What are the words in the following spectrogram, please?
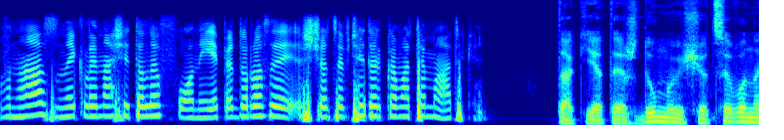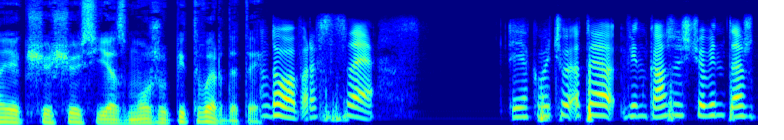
в нас зникли наші телефони. Я підозрюю, що це вчителька математики. Так я теж думаю, що це вона, якщо щось я зможу підтвердити. Добре, все. Як ви чуєте, він каже, що він теж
